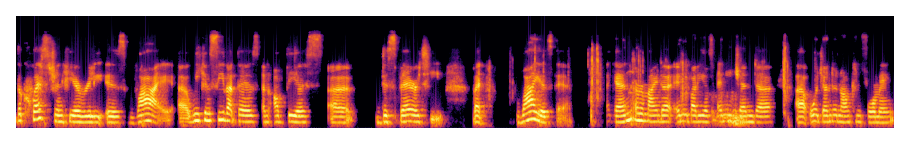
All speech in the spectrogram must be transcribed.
the question here really is why? Uh, we can see that there's an obvious uh, disparity, but why is there? Again, a reminder anybody of any gender uh, or gender nonconforming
